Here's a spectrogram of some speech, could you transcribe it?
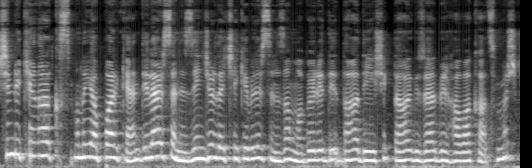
Şimdi kenar kısmını yaparken dilerseniz zincir de çekebilirsiniz ama böyle de, daha değişik daha güzel bir hava katmış.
